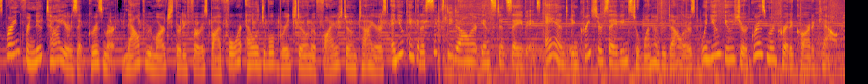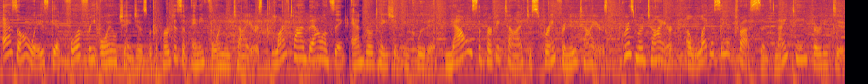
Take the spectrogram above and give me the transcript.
Spring for new tires at Grismer. Now through March 31st, buy four eligible Bridgestone or Firestone tires, and you can get a $60 instant savings and increase your savings to $100 when you use your Grismer credit card account. As always, get four free oil changes with the purchase of any four new tires, lifetime balancing and rotation included. Now is the perfect time to spring for new tires. Grismer Tire, a legacy of trust since 1932.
